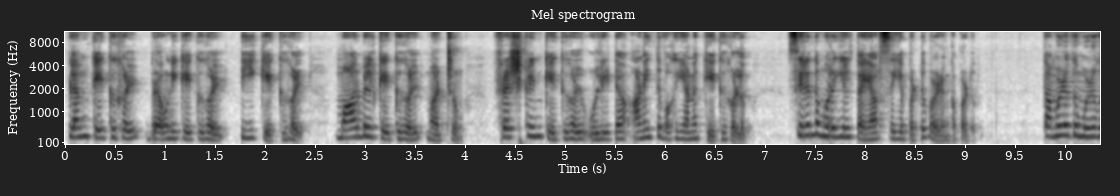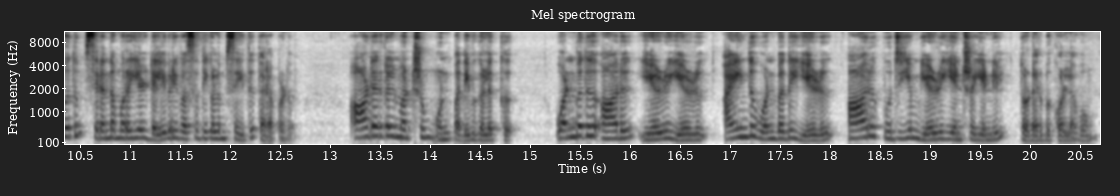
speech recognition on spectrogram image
ப்ளம் கேக்குகள் ப்ரௌனி கேக்குகள் டீ கேக்குகள் மார்பிள் கேக்குகள் மற்றும் ஃப்ரெஷ் கிரீம் கேக்குகள் உள்ளிட்ட அனைத்து வகையான கேக்குகளும் சிறந்த முறையில் தயார் செய்யப்பட்டு வழங்கப்படும். தமிழகம் முழுவதும் சிறந்த முறையில் டெலிவரி வசதிகளும் செய்து தரப்படும். ஆர்டர்கள் மற்றும் முன்பதிவுகளுக்கு ஒன்பது ஆறு ஏழு ஏழு ஐந்து ஒன்பது ஏழு ஆறு பூஜ்ஜியம் ஏழு என்ற எண்ணில் தொடர்பு கொள்ளவும்.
